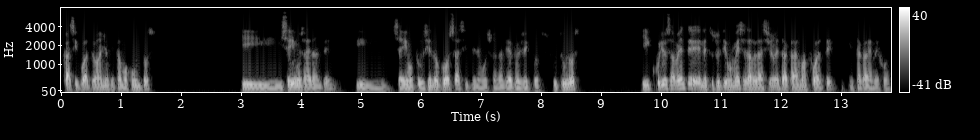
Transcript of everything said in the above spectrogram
casi cuatro años que estamos juntos y, seguimos adelante y seguimos produciendo cosas y tenemos una cantidad de proyectos futuros. Y curiosamente, en estos últimos meses la relación está cada vez más fuerte y está cada vez mejor.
